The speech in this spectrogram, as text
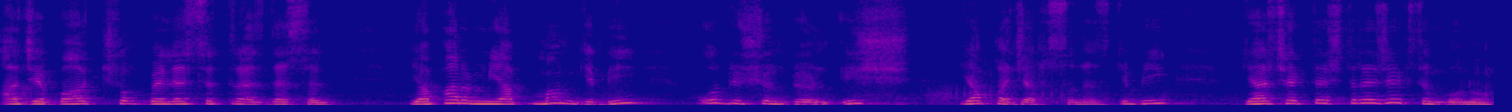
Acaba çok böyle stresdesin. Yaparım, yapmam gibi o düşündüğün iş yapacaksınız gibi gerçekleştireceksin bunu.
